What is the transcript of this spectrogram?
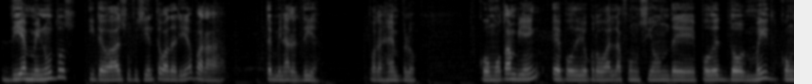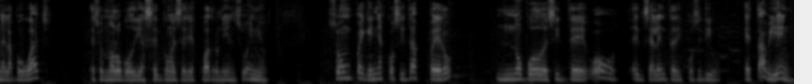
10 minutos y te va a dar suficiente batería para terminar el día. Por ejemplo, como también he podido probar la función de poder dormir con el Apple Watch. Eso no lo podía hacer con el Series 4 ni en sueños. Son pequeñas cositas, pero no puedo decirte, oh, excelente dispositivo. Está bien.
